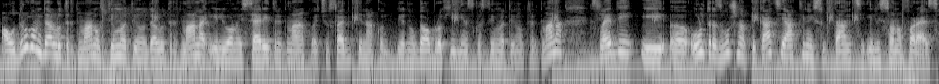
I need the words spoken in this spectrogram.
a u drugom delu tretmana, u stimulativnom delu tretmana ili u onoj seriji tretmana koja će uslediti nakon jednog dobrog higijensko-stimulativnog tretmana, sledi i uh, ultrazvučna aplikacija aktivnih substanci ili sonoforeza.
